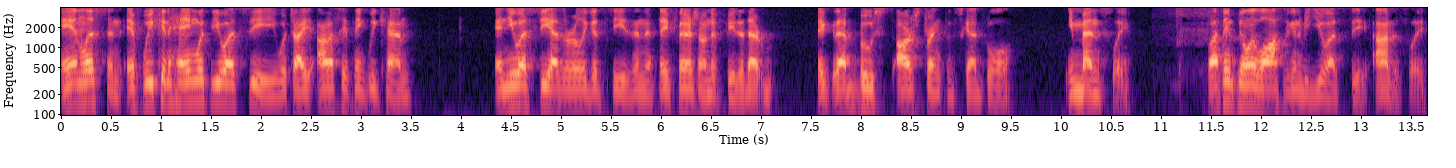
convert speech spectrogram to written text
And listen, if we can hang with USC, which I honestly think we can, and USC has a really good season, if they finish undefeated, that that boosts our strength of schedule immensely. But I think the only loss is going to be USC, honestly.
